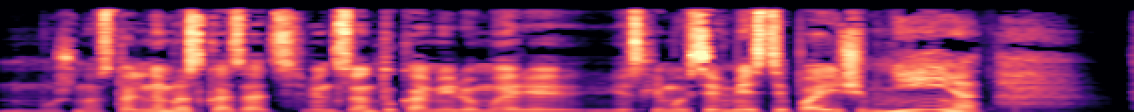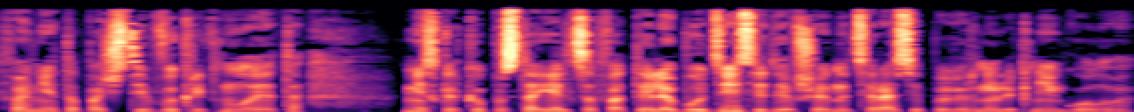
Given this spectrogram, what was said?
Можно остальным рассказать, Винсенту, Камилю, Мэри, если мы все вместе поищем. Нет! Фанета почти выкрикнула это. Несколько постояльцев отеля Буди, сидевшие на террасе, повернули к ней головы.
